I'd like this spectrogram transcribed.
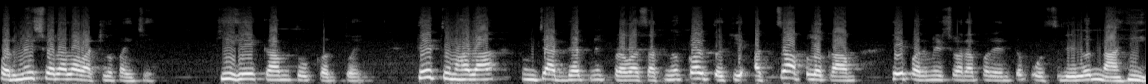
परमेश्वराला वाटलं पाहिजे की हे काम तो करतोय. ते तुम्हाला तुमच्या आध्यात्मिक प्रवासातनं कळतं की आजचं आपलं काम हे परमेश्वरापर्यंत पोचलेलं नाही.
